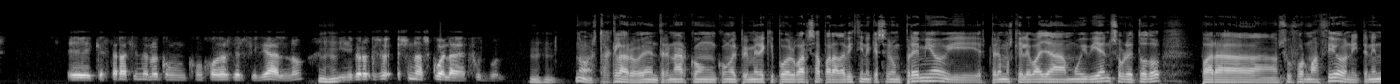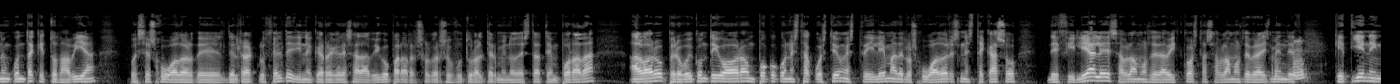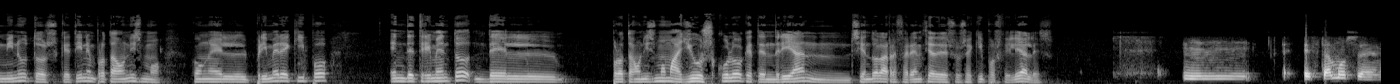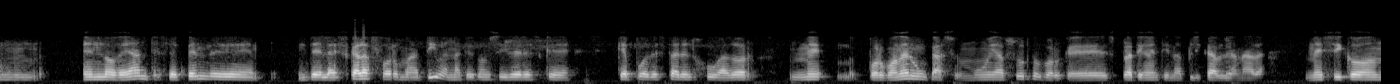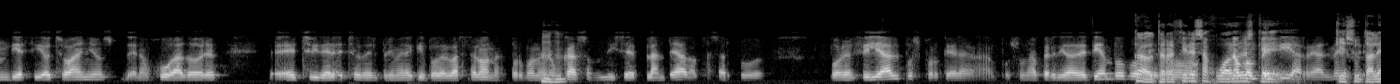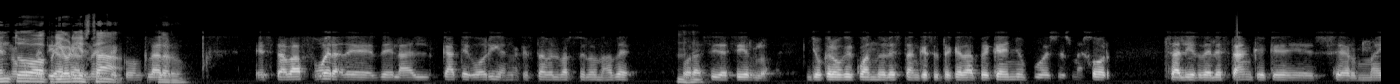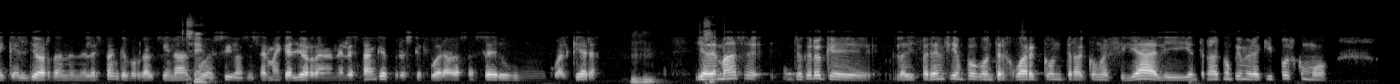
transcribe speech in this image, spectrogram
eh, que estar haciéndolo con, con, jugadores del filial, ¿no? Y yo creo que eso es una escuela de fútbol. No, está claro, ¿eh? entrenar con, con, el primer equipo del Barça para David tiene que ser un premio y esperemos que le vaya muy bien, sobre todo para su formación y teniendo en cuenta que todavía pues es jugador del Real Cruz Celta y tiene que regresar a Vigo para resolver su futuro al término de esta temporada. Álvaro, pero voy contigo ahora un poco con esta cuestión, este dilema de los jugadores, en este caso de filiales, hablamos de David Costas, hablamos de Bryce Méndez, que tienen minutos, que tienen protagonismo con el primer equipo en detrimento del protagonismo mayúsculo que tendrían siendo la referencia de sus equipos filiales. Mm, estamos en, en lo de antes, depende de la escala formativa en la que consideres que, que puede estar el jugador. Me, por poner un caso muy absurdo porque es prácticamente inaplicable a nada. Messi con 18 años era un jugador hecho y derecho del primer equipo del Barcelona, por poner un caso. Ni se planteaba pasar por, por el filial pues porque era pues una pérdida de tiempo claro te refieres a jugadores que, que su talento a priori está claro, estaba fuera de, la categoría en la que estaba el Barcelona B por así decirlo. Yo creo que cuando el estanque se te queda pequeño pues es mejor salir del estanque que ser Michael Jordan en el estanque porque al final pues sí vas a ser Michael Jordan en el estanque pero es que fuera vas a ser un cualquiera y además, eh, yo creo que la diferencia un poco entre jugar contra con el filial y entrenar con primer equipo es como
